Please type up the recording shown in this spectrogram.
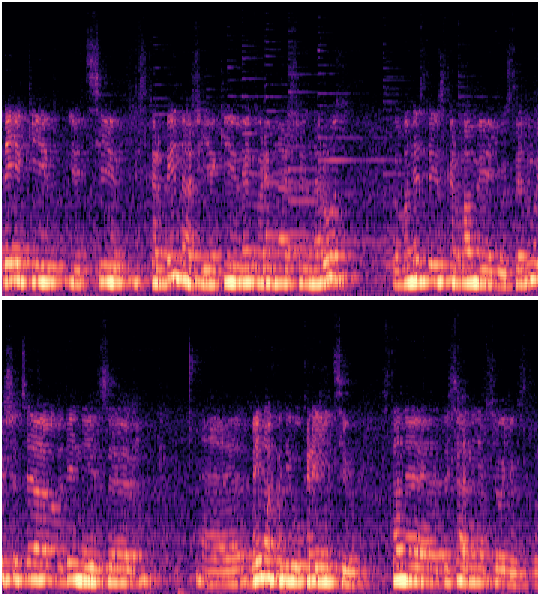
Деякі ці скарби наші, які витворив наш народ, вони стають скарбами людства. Я думаю, що це один із е, винаходів українців стане досягненням всього людства.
